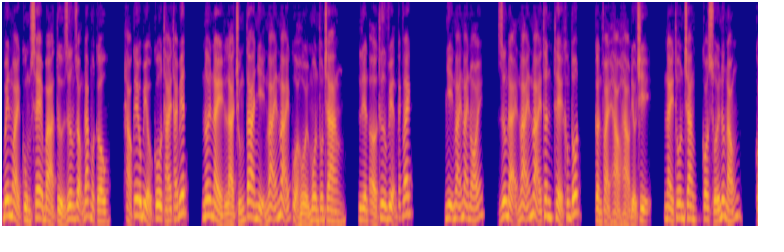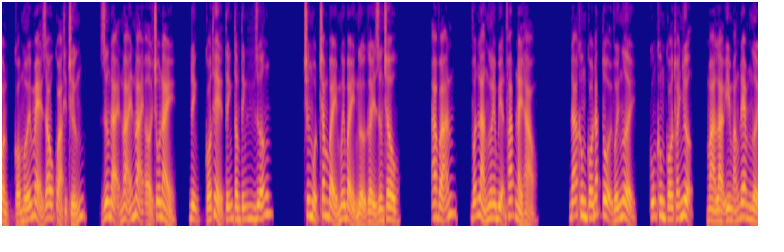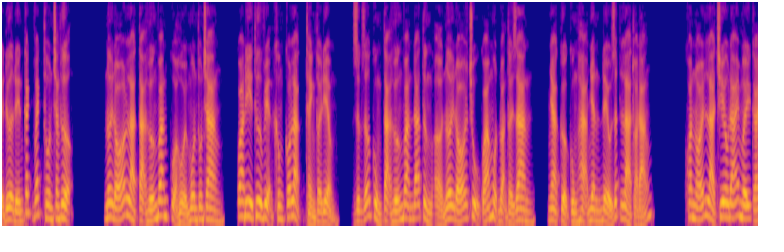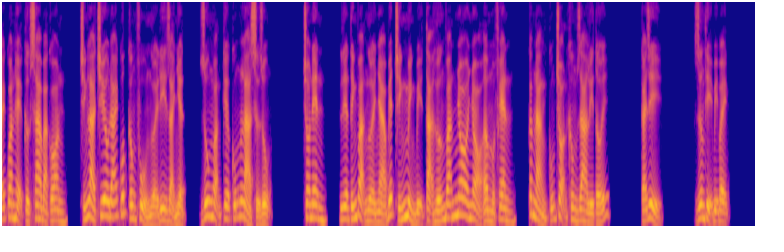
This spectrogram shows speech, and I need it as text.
Bên ngoài cùng xe bà tử dương giọng đáp một câu, hảo kêu biểu cô thái thái biết, nơi này là chúng ta nhị mãi mãi của hồi môn thôn trang, liền ở thư viện cách vách. Nhị mãi mãi nói, dương đại mãi mãi thân thể không tốt, cần phải hảo hảo điều trị, này thôn trang có suối nước nóng, còn có mới mẻ rau quả thịt trứng, dương đại mãi mãi ở chỗ này, định có thể tĩnh tâm tĩnh dưỡng. chương 177 ngửa gầy Dương Châu. A vãn, vẫn là ngươi biện pháp này hảo. Đã không có đắc tội với người, cũng không có thoái nhượng, mà là im ắng đem người đưa đến cách vách thôn trang thượng. Nơi đó là tạ hướng vãn của hồi môn thôn trang, qua đi thư viện không có lạc thành thời điểm, rực rỡ cùng tạ hướng vãn đã từng ở nơi đó trụ quá một đoạn thời gian, nhà cửa cùng hạ nhân đều rất là thỏa đáng. Khoan nói là chiêu đãi mấy cái quan hệ cực xa bà con, chính là chiêu đãi quốc công phủ người đi giải nhiệt, du ngoạn kia cũng là sử dụng. Cho nên, liền tính vạn người nhà biết chính mình bị tạ hướng vãn nho nhỏ âm một phen, các nàng cũng chọn không ra lý tới. Cái gì? Dương thị bị bệnh.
